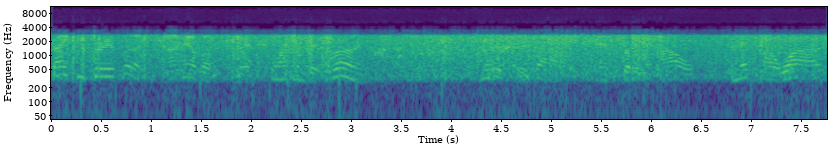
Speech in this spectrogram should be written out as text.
thank you very much. I have a fence line that runs north and south, and so I'll connect my wires,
